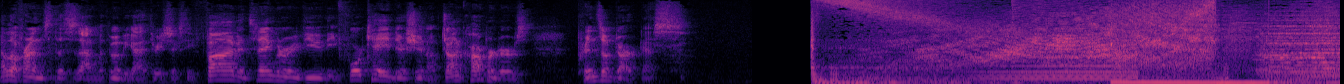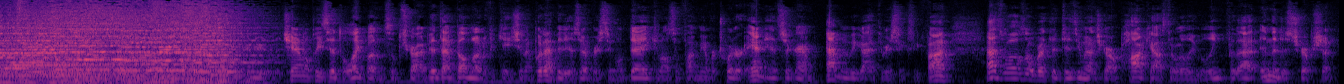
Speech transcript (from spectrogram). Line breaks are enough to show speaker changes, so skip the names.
Hello friends, this is Adam with Movie Guy 365 and today I'm going to review the 4K edition of John Carpenter's Prince of Darkness. If you're new to the channel, please hit the like button, subscribe, hit that bell notification. I put out videos every single day. You can also find me over Twitter and Instagram at MovieGuy365, as well as over at the Disney Magic Hour podcast. I will leave a link for that in the description.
